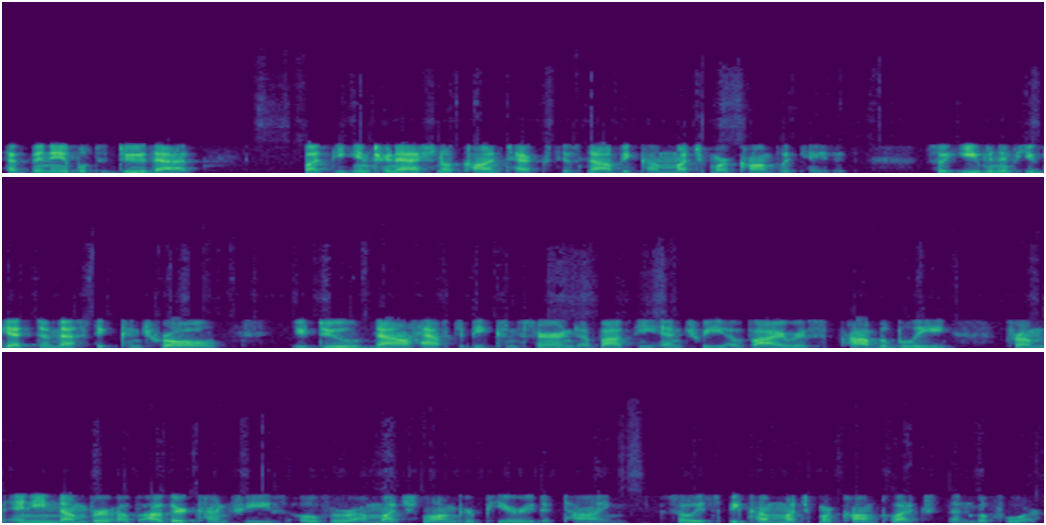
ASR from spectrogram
have been able to do that. But the international context has now become much more complicated. So even if you get domestic control, you do now have to be concerned about the entry of virus, probably from any number of other countries over a much longer period of time. So it's become much more complex than before.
